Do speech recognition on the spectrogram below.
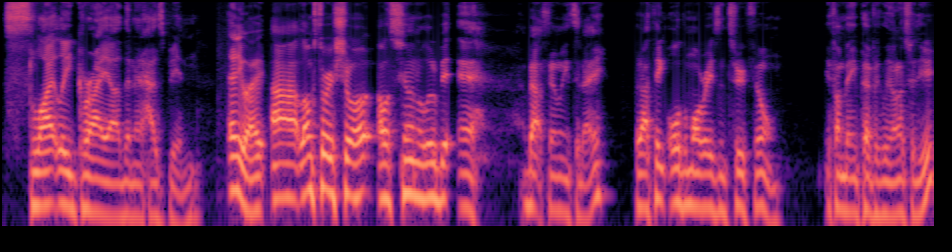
slightly grayer than it has been. Anyway, uh, long story short, I was feeling a little bit eh about filming today, but I think all the more reason to film, if I'm being perfectly honest with you.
